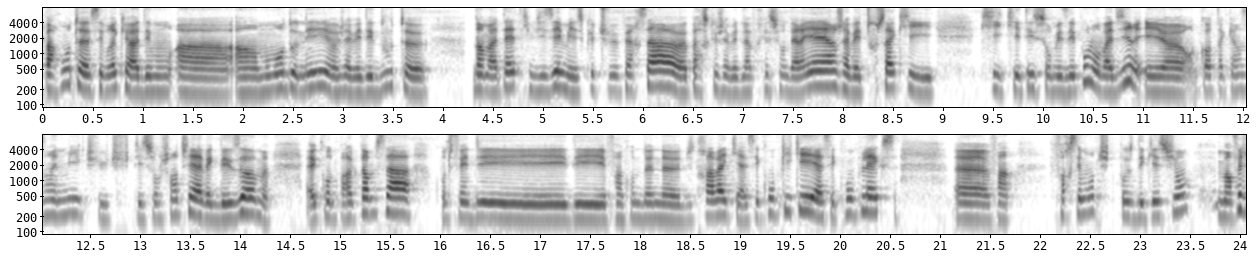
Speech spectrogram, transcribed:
Par contre, euh, c'est vrai qu'à à, à un moment donné, euh, j'avais des doutes euh, dans ma tête qui me disaient mais est-ce que tu veux faire ça Euh, Parce que j'avais de la pression derrière, j'avais tout ça qui, qui, était sur mes épaules, on va dire. Et euh, quand tu as 15 ans et demi que tu, tu es sur le chantier avec des hommes, euh, qu'on te parle comme ça, qu'on te fait des, des, enfin qu'on te donne du travail qui est assez compliqué, assez complexe, enfin forcément tu te poses des questions. Mais en fait,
